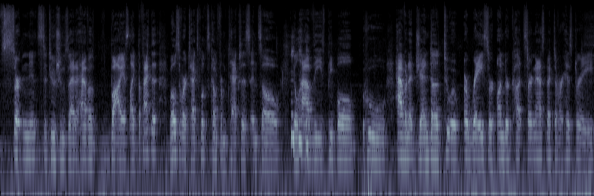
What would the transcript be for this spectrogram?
certain institutions that have a bias. Like the fact that most of our textbooks come from Texas and so you'll have these people who have an agenda to erase or undercut certain aspects of our history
